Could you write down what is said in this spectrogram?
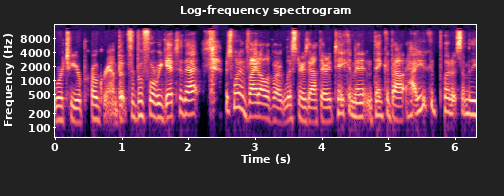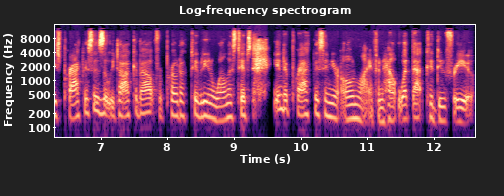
were to your program? But for before we get to that, I just want to invite all of our listeners out there to take a minute and think about how you could put some of these practices that we talk about for productivity and wellness tips into practice in your own life and how what that could do for you.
